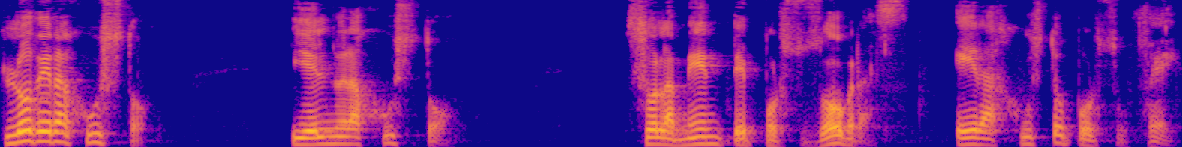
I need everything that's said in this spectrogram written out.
Lod era justo y él no era justo solamente por sus obras, era justo por su fe.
